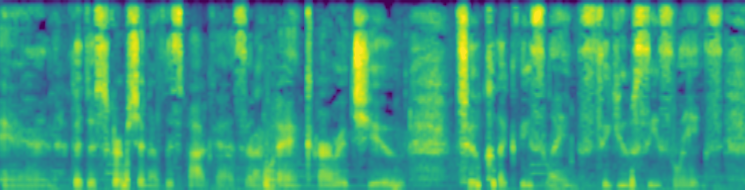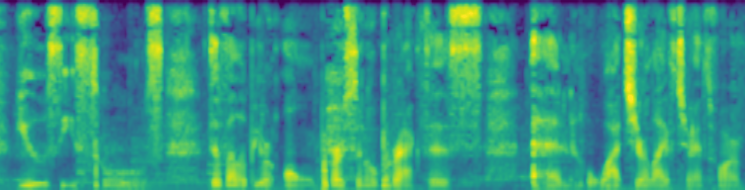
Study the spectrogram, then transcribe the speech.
in the description of this podcast. And I want to encourage you to click these links, to use these links, use these tools, develop your own personal practice, and watch your life transform.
